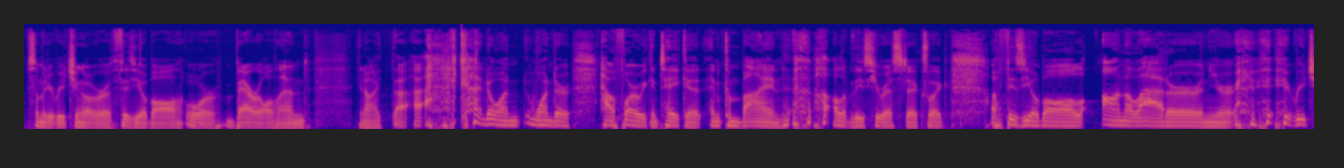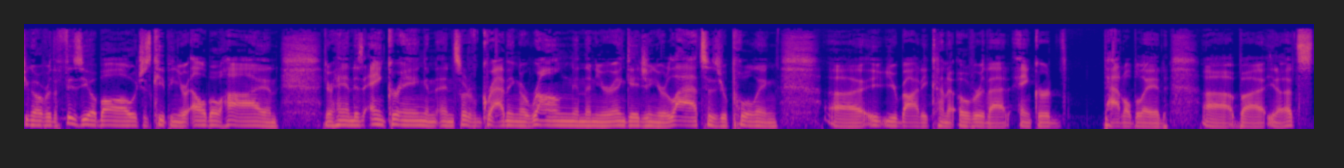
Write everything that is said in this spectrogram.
Somebody reaching over a physio ball or barrel, and you know, I, I, I kind of wonder how far we can take it and combine all of these heuristics, like a physio ball on a ladder, and you're reaching over the physio ball, which is keeping your elbow high, and your hand is anchoring and, and sort of grabbing a rung, and then you're engaging your lats as you're pulling uh, your body kind of over that anchored paddle blade. Uh, but you know, that's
